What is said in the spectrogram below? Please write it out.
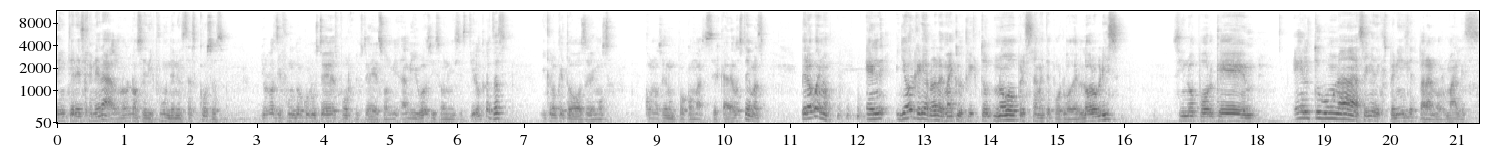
de interés general, ¿no? se difunden estas cosas. Yo las difundo con ustedes porque ustedes son mis amigos y son mis estilócratas y creo que todos debemos conocer un poco más acerca de los temas. Pero bueno, el, yo quería hablar de Michael Crichton no precisamente por lo del loro gris, sino porque él tuvo una serie de experiencias paranormales.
